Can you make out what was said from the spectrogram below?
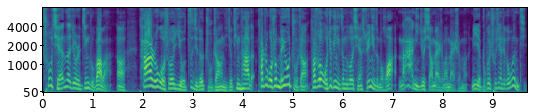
出钱的就是金主爸爸啊。他如果说有自己的主张，你就听他的；他如果说没有主张，他说我就给你这么多钱，随你怎么花，那你就想买什么买什么，你也不会出现这个问题。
